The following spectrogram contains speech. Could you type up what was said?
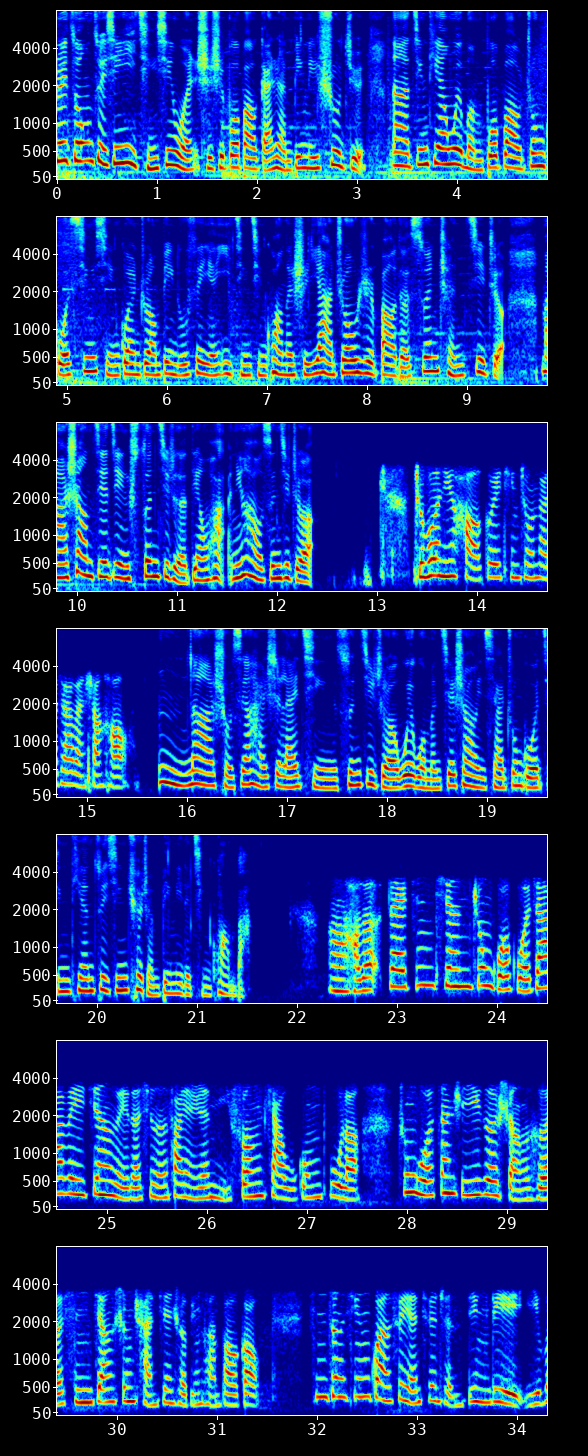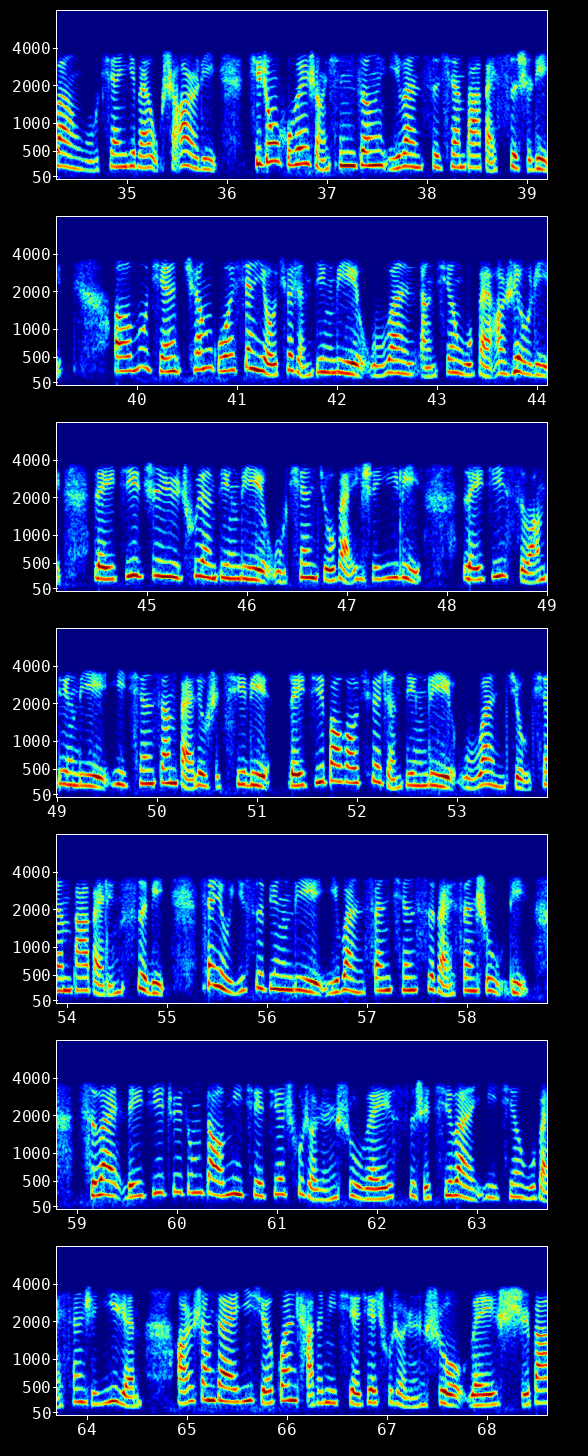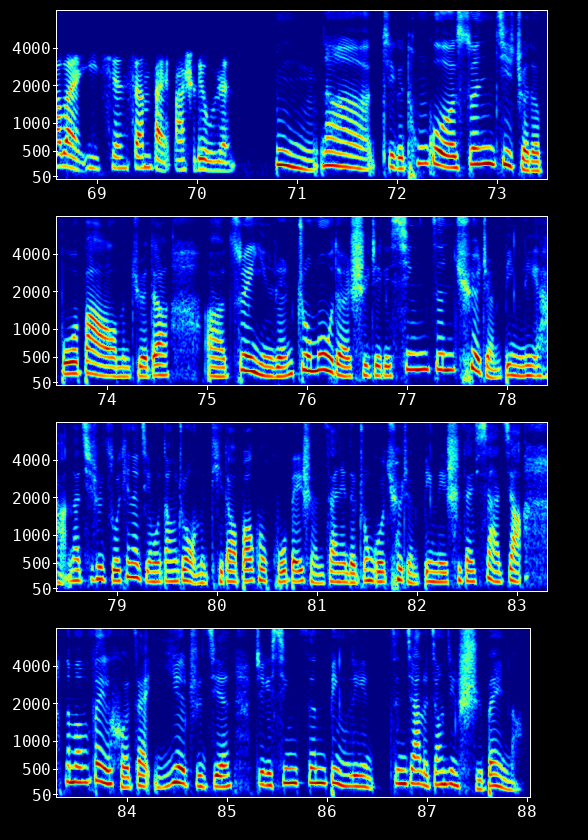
追踪最新疫情新闻，实时播报感染病例数据。那今天为我们播报中国新型冠状病毒肺炎疫情情况的是亚洲日报的孙晨记者。马上接进孙记者的电话。您好，孙记者。主播您好，各位听众大家晚上好。嗯，那首先还是来请孙记者为我们介绍一下中国今天最新确诊病例的情况吧。嗯，好的。在今天，中国国家卫健委的新闻发言人米峰下午公布了中国三十一个省和新疆生产建设兵团报告。新增新冠肺炎确诊病例一万五千一百五十二例，其中湖北省新增一万四千八百四十例。呃，目前全国现有确诊病例五万两千五百二十六例，累计治愈出院病例五千九百一十一例，累计死亡病例一千三百六十七例，累计报告确诊病例五万九千八百零四例，现有疑似病例一万三千四百三十五例。此外，累计追踪到密切接触者人数。为四十七万一千五百三十一人，而尚在医学观察的密切接触者人数为十八万一千三百八十六人。嗯，那这个通过孙记者的播报，我们觉得呃最引人注目的是这个新增确诊病例哈。那其实昨天的节目当中，我们提到包括湖北省在内的中国确诊病例是在下降，那么为何在一夜之间这个新增病例增加了将近十倍呢？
